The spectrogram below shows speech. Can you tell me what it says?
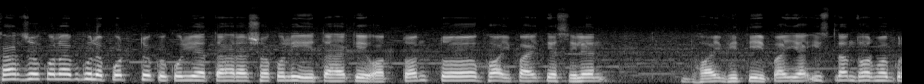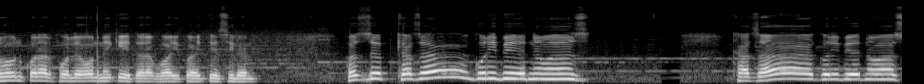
কার্যকলাপগুলো প্রত্যক্ষ করিয়া তাহারা সকলেই তাহাকে অত্যন্ত ভয় পাইতেছিলেন। ভয় ভীতি পাইয়া ইসলাম ধর্ম গ্রহণ করার ফলে অনেকেই তারা ভয় পাইতেছিলেন। হজরত খাজা গরিবে নওয়াজ, খাজা গরিবে নওয়াজ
